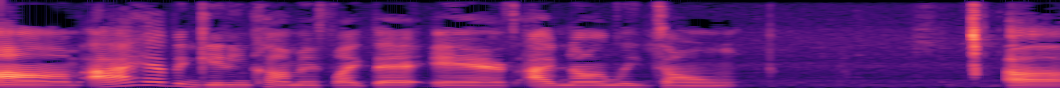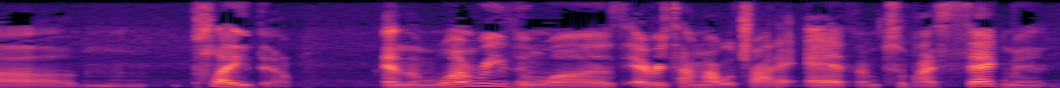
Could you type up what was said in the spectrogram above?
Um, I have been getting comments like that, and I normally don't um, play them and the one reason was every time I would try to add them to my segment,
